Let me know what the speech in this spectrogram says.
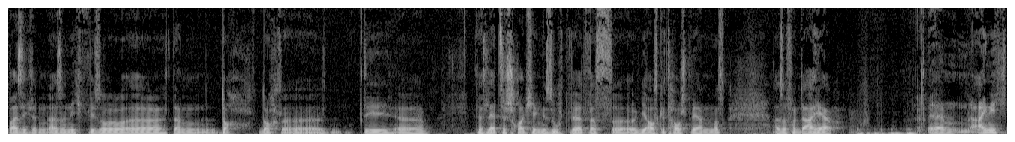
Weiß ich dann also nicht, wieso äh, dann doch noch äh, die, äh, das letzte Schräubchen gesucht wird, was äh, irgendwie ausgetauscht werden muss. Also von daher, ähm, eigentlich,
